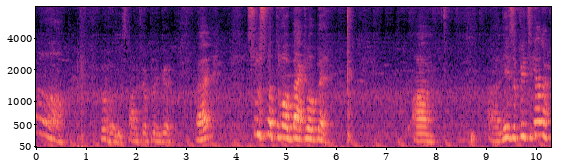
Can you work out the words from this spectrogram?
Oh, it's starting to feel pretty good. All right, let's loosen up the lower back a little bit. Um, uh, knees and feet together,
